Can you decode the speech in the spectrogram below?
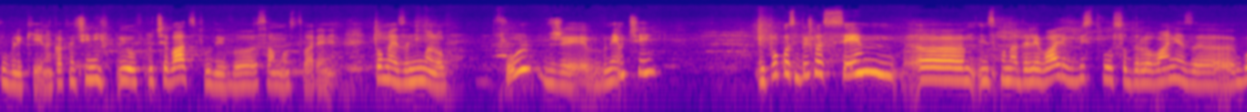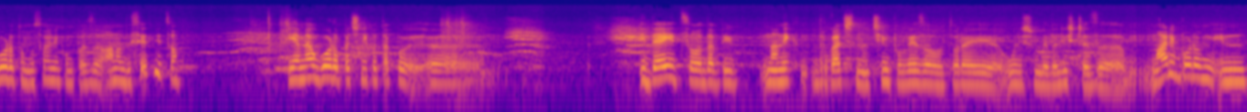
publiki, na kak način jih vključevati tudi v samo ustvarjanje. To me je zanimalo, ful, že v Nemčiji. In ko sem prišla sem uh, in smo nadaljevali v bistvu sodelovanje z Gorotom Osovnikom in z Ano Desetnico, je imel Goro pač neko tako uh, idejico, da bi na nek drugačen način povezal torej, ulično gledališče z Mariborom. In, uh,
